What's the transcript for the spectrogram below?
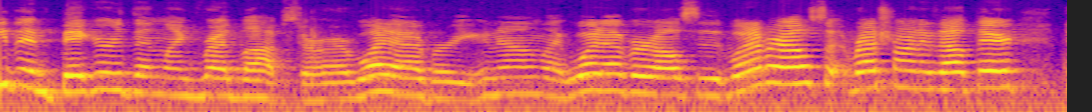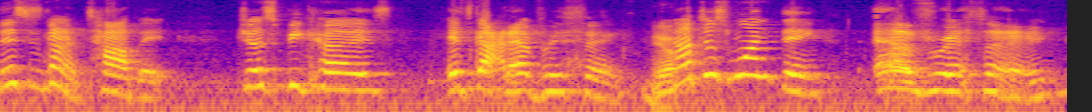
even bigger than like Red Lobster or whatever, you know, like whatever else is whatever else restaurant is out there, this is going to top it just because it's got everything. Yep. Not just one thing, everything.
